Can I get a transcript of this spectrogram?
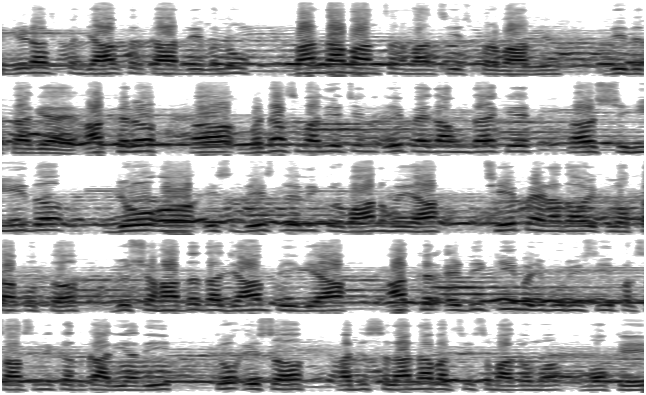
ਜਿਹੜਾ ਪੰਜਾਬ ਸਰਕਾਰ ਦੇ ਵੱਲੋਂ ਬਣਦਾ ਮਾਨ ਸਨਮਾਨ ਸੀ ਇਸ ਪਰਿਵਾਰ ਨੂੰ ਦੇ ਦਿੱਤਾ ਗਿਆ ਹੈ। ਆਖਰ ਅ, ਵੱਡਾ ਸਵਾਲੀਆ ਚਿੰਨ੍ਹ ਇਹ ਪੈਦਾ ਹੁੰਦਾ ਹੈ ਕਿ ਸ਼ਹੀਦ ਜੋ ਇਸ ਦੇਸ਼ ਦੇ ਲਈ ਕੁਰਬਾਨ ਹੋਇਆ ਛੇ ਭੈਣਾਂ ਦਾ ਉਹ ਇਕਲੌਤਾ ਪੁੱਤ ਜੋ ਸ਼ਹਾਦਤ ਦਾ ਜਾਮ ਪੀ ਗਿਆ ਆਖਰ ਐਡੀ ਕੀ ਮਜਬੂਰੀ ਸੀ ਪ੍ਰਸ਼ਾਸਨਿਕ ਅਧਿਕਾਰੀਆਂ ਦੀ ਕਿ ਇਸ ਅੱਜ ਸਾਲਾਨਾ ਵਰਸੀ ਸਮਾਗਮ ਮੌਕੇ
